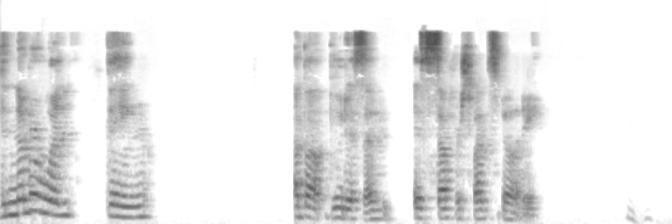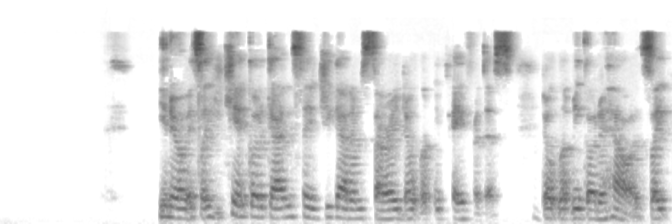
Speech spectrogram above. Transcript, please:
the number one thing about Buddhism is self responsibility. Mm-hmm. You know, it's like you can't go to God and say, gee, God, I'm sorry, don't let me pay for this. Don't let me go to hell. It's like,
